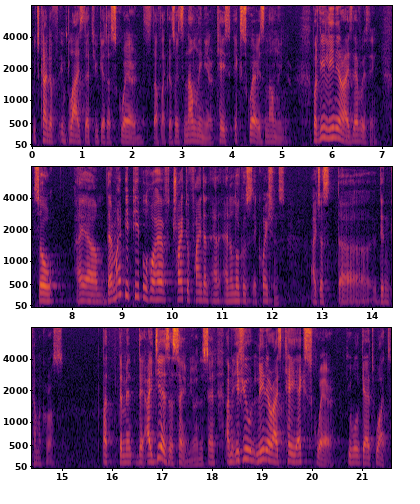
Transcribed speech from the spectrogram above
which kind of implies that you get a square and stuff like that. So it's nonlinear. Case x squared is nonlinear. But we linearized everything. So I, um, there might be people who have tried to find an, an analogous equations. I just uh, didn't come across. But the, the idea is the same, you understand? I mean, if you linearize kx squared, you will get what?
